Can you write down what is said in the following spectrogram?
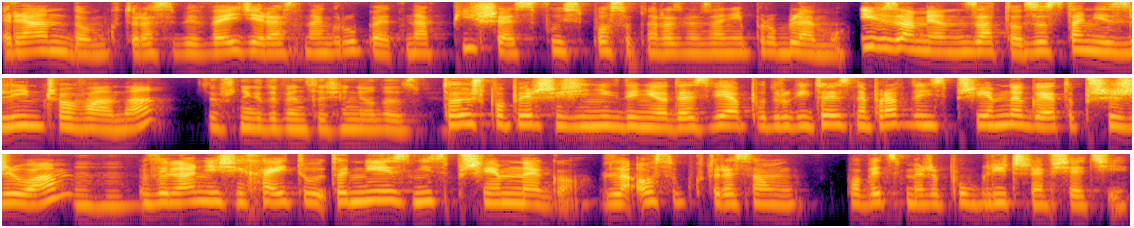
random, która sobie wejdzie raz na grupę, napisze swój sposób na rozwiązanie problemu i w zamian za to zostanie zlinczowana, to już nigdy więcej się nie odezwie. To już po pierwsze się nigdy nie odezwie, a po drugie to jest naprawdę nic przyjemnego. Ja to przeżyłam. Mhm. Wylanie się hejtu to nie jest nic przyjemnego dla osób, które są powiedzmy, że publiczne w sieci.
